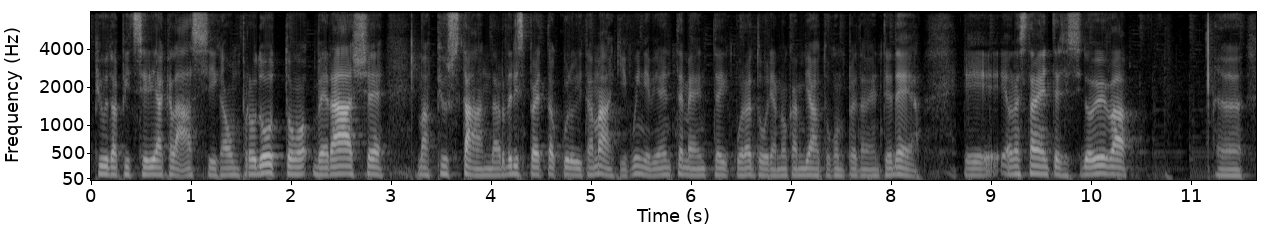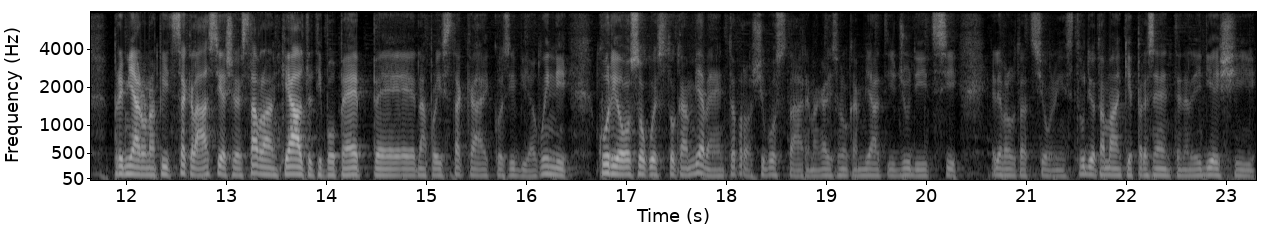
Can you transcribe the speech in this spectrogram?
più da pizzeria classica, un prodotto verace ma più standard rispetto a quello di Tamaki, quindi evidentemente i curatori hanno cambiato completamente idea. E, e onestamente se si doveva eh, premiare una pizza classica, ce ne stavano anche altre tipo Peppe, Napoli Stacca e così via. Quindi curioso questo cambiamento, però ci può stare, magari sono cambiati i giudizi e le valutazioni. Studio Tamaki è presente nelle 10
